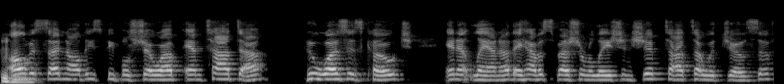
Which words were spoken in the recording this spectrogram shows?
Mm-hmm. All of a sudden, all these people show up, and Tata, who was his coach in Atlanta. They have a special relationship, Tata with Josef.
